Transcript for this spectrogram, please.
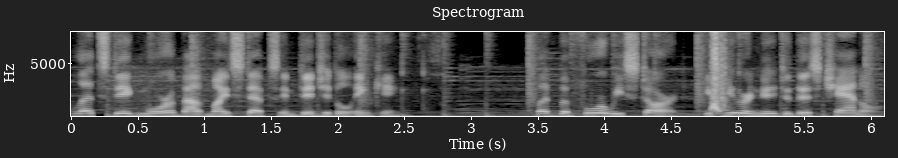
Let's dig more about my steps in digital inking. But before we start, if you are new to this channel,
